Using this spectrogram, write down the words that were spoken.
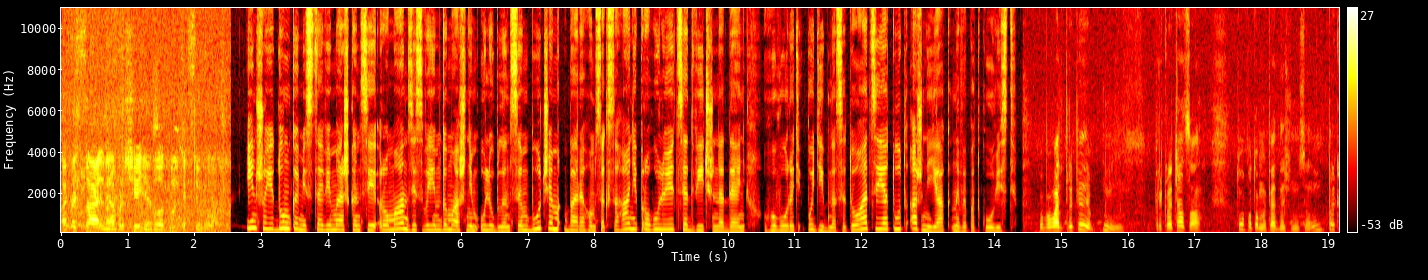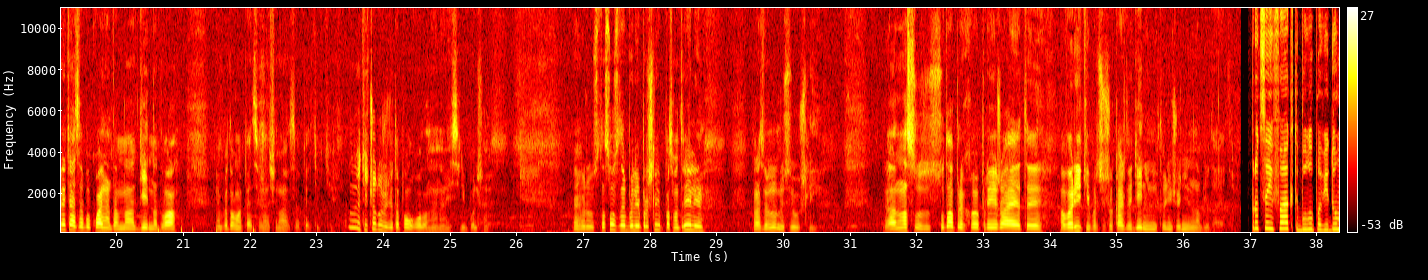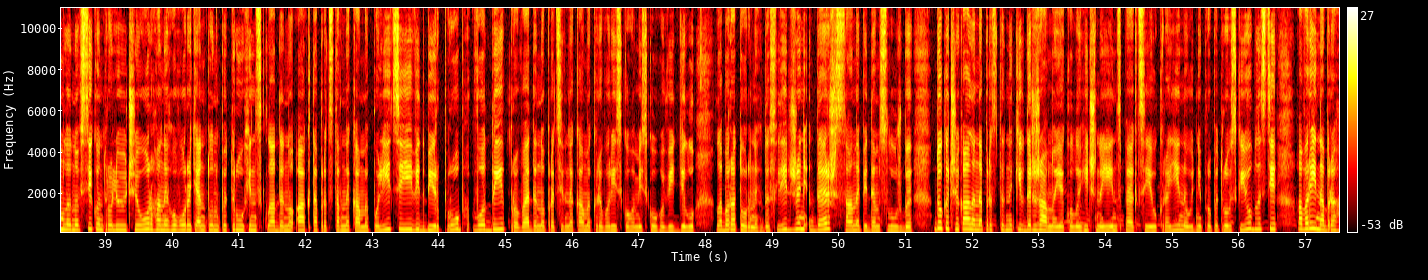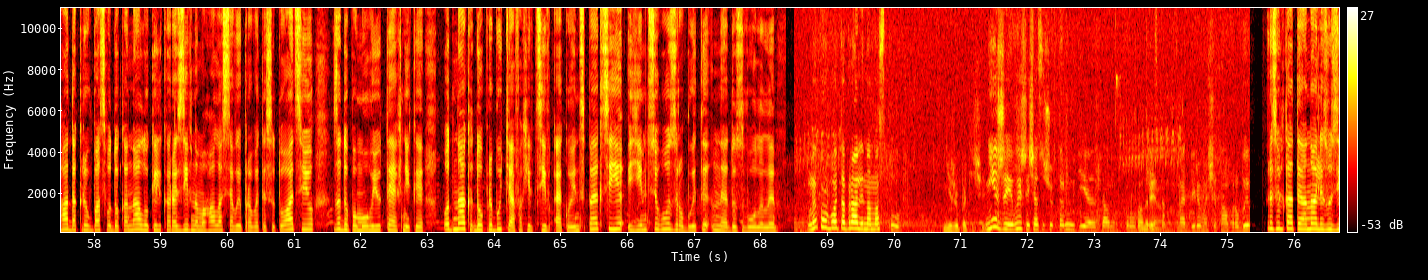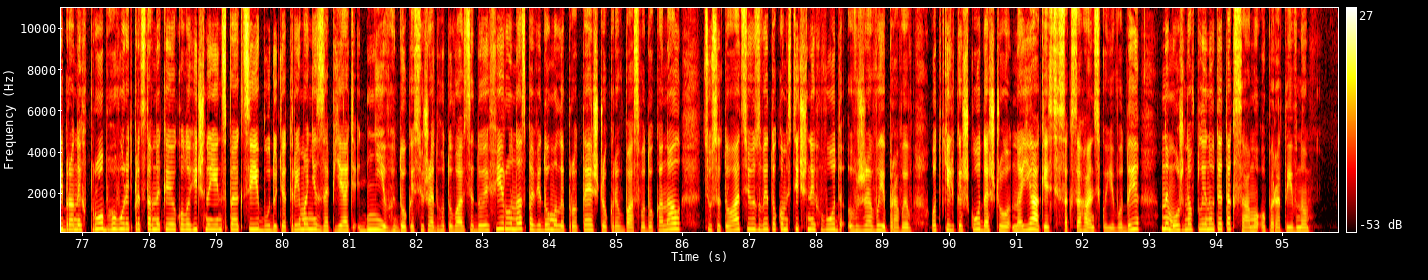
официальное обращение было только сегодня. Іншої думки місцеві мешканці Роман зі своїм домашнім улюбленцем Бучем берегом Саксагані прогулюється двічі на день. Говорить, подібна ситуація тут аж ніяк не випадковість. Бывает припе- ну, прекратятся, то потом опять начнутся. Ну, прекратятся буквально там на день, на два, и потом опять все начинается опять текти. Ну, течет уже где-то полгода, наверное, если не больше. Я говорю, с насосные были, пришли, посмотрели, развернулись и ушли. А на нас сюда прихо- приезжают э, аварийки, почти что каждый день, и никто ничего не наблюдает. Про цей факт було повідомлено всі контролюючі органи, говорить Антон Петрухін. Складено акта представниками поліції. Відбір проб води проведено працівниками Криворізького міського відділу лабораторних досліджень Держсанепідемслужби. Доки чекали на представників Державної екологічної інспекції України у Дніпропетровській області, аварійна бригада Кривбасводоканалу кілька разів намагалася виправити ситуацію за допомогою техніки. Однак до прибуття фахівців екоінспекції їм цього зробити не дозволили. Ми пробу отобрали на мосту. Ниже по течению. Ниже і вище, зараз ще вторую, де там пробу ми відберемо, що там проби. Результати аналізу зібраних проб, говорять представники екологічної інспекції, будуть отримані за п'ять днів. Доки сюжет готувався до ефіру, нас повідомили про те, що Кривбасводоканал цю ситуацію з витоком стічних вод вже виправив. От тільки шкода, що на якість саксаганської води не можна вплинути так само оперативно.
